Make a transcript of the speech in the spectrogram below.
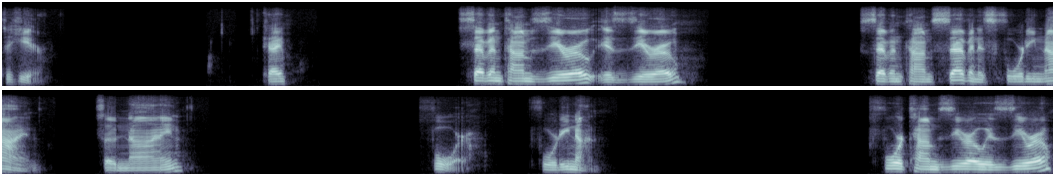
to here. Okay. 7 times 0 is 0. 7 times 7 is 49. So 9, 4, 49. 4 times 0 is 0.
